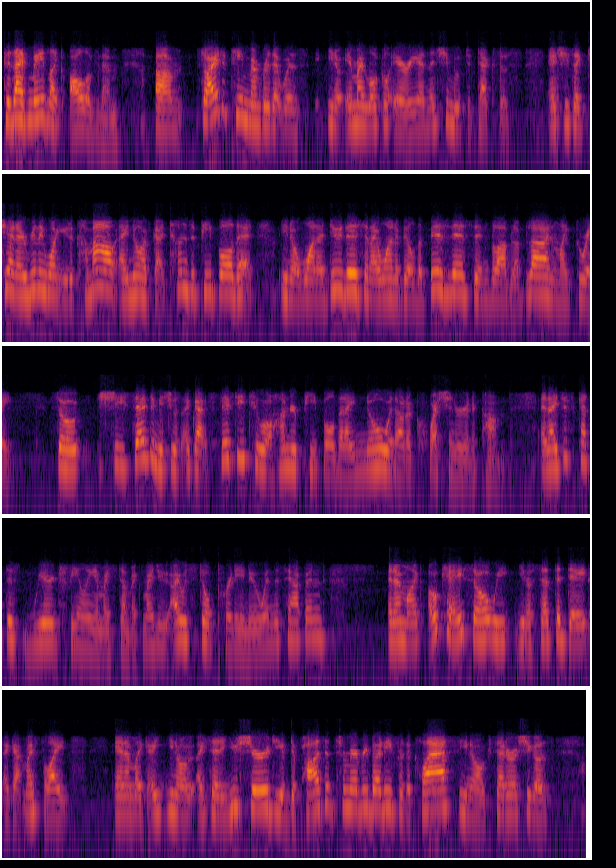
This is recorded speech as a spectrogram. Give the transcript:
because I've made like all of them. Um, so I had a team member that was, you know, in my local area, and then she moved to Texas and she's like, Jen, I really want you to come out. I know I've got tons of people that, you know, want to do this and I want to build a business and blah, blah, blah. And I'm like, great. So she said to me, she goes, I've got 50 to 100 people that I know without a question are going to come. And I just got this weird feeling in my stomach. Mind you, I was still pretty new when this happened. And I'm like, okay, so we, you know, set the date. I got my flights. And I'm like, I, you know, I said, are you sure? Do you have deposits from everybody for the class? You know, et cetera. She goes,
